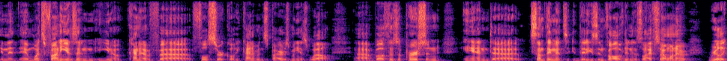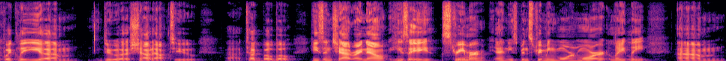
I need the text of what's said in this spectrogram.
and, it, and what's funny is in you know kind of uh, full circle he kind of inspires me as well uh, both as a person and uh, something that's that he's involved in his life so i want to really quickly um, do a shout out to uh, Tug Bobo. He's in chat right now. He's a streamer and he's been streaming more and more lately. Um,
